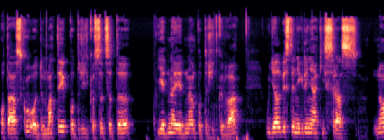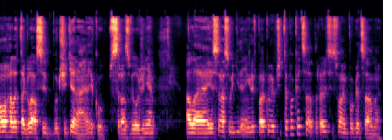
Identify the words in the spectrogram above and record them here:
otázku od Maty, podržítko SCT 1.1, podržítko 2. Udělali byste někdy nějaký sraz? No, hele, takhle asi určitě ne, jako sraz vyloženě. Ale jestli nás uvidíte někdy v parku, tak přijďte pokecat, rádi si s vámi pokecáme.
